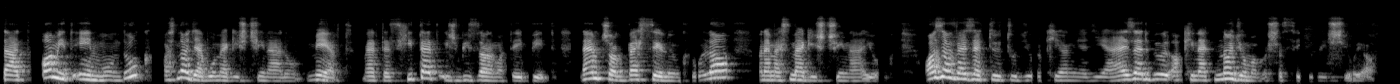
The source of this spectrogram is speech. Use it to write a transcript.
Tehát amit én mondok, azt nagyjából meg is csinálom. Miért? Mert ez hitet és bizalmat épít. Nem csak beszélünk róla, hanem ezt meg is csináljuk. Az a vezető tud jól kijönni egy ilyen helyzetből, akinek nagyon magas a szívvisjója,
